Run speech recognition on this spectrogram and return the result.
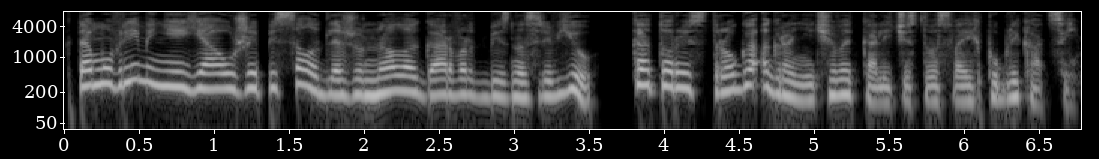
К тому времени я уже писала для журнала Harvard Business Review, который строго ограничивает количество своих публикаций.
